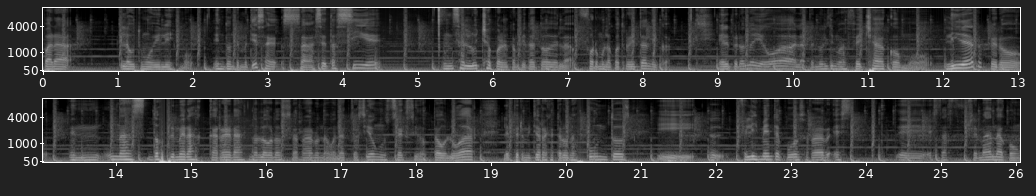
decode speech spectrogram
para el automovilismo, en donde Matías Sagaceta sigue en esa lucha por el campeonato de la Fórmula 4 británica. El peruano llegó a la penúltima fecha como líder, pero en unas dos primeras carreras no logró cerrar una buena actuación, un sexto y un octavo lugar, le permitió rescatar unos puntos y eh, felizmente pudo cerrar eh, esta semana con,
